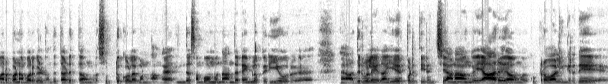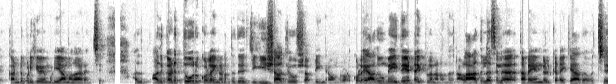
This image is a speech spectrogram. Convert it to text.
மர்ம நபர்கள் வந்து தடுத்து அவங்கள சுட்டு கொலை பண்ணாங்க. இந்த சம்பவம் வந்து அந்த டைமில் பெரிய ஒரு அதிர்வலையை தான் ஏற்படுத்தி இருந்துச்சு. ஆனால் அங்கே யார் அவங்க குற்றவாளிங்கிறதே கண்டுபிடிக்கவே முடியாம தான் இருந்துச்சு. அது அதுக்கு அடுத்து ஒரு கொலை நடந்தது ஜிகிஷா ஜோஷ் அப்படிங்கிறவங்களோட கொலை. அதுவுமே இதே டைப்பில் நடந்ததுனால அதில் சில தடயங்கள் கிடைக்க அதை வச்சு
